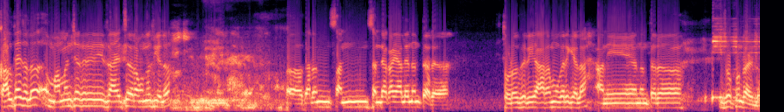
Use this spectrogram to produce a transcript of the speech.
काल काय झालं? मामांच्या घरी जायचं राहूनच गेलं. कारण सं संध्याकाळी आल्यानंतर थोडं घरी आराम वगैरे केला आणि नंतर झोपून राहिलो.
